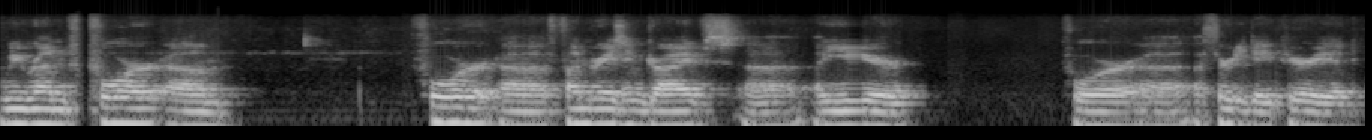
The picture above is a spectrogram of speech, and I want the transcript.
We run four, um, four uh, fundraising drives uh, a year for uh, a 30 day period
